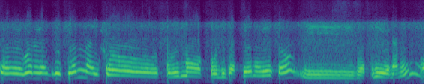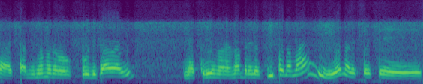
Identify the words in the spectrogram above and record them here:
Eh, bueno, la inscripción la hizo, subimos publicaciones de eso y me escriben a mí, está mi número publicado ahí escriben con el nombre del equipo nomás y bueno, después se,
